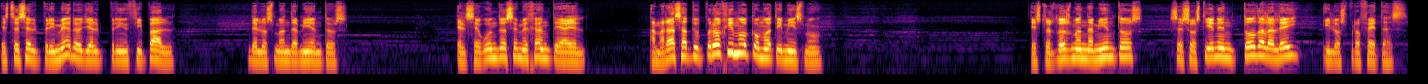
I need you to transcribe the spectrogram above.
Este es el primero y el principal de los mandamientos. El segundo es semejante a él. Amarás a tu prójimo como a ti mismo. Estos dos mandamientos se sostienen toda la ley y los profetas.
